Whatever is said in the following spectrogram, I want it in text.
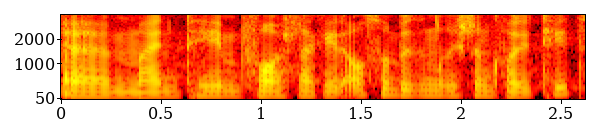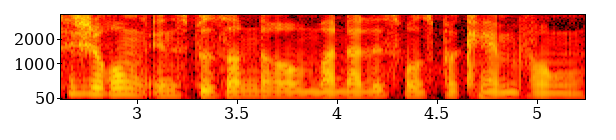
Äh, mein Themenvorschlag geht auch so ein bisschen in Richtung Qualitätssicherung, insbesondere um Vandalismusbekämpfung.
